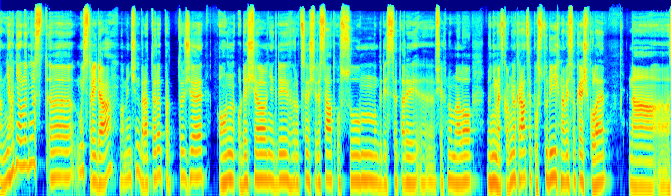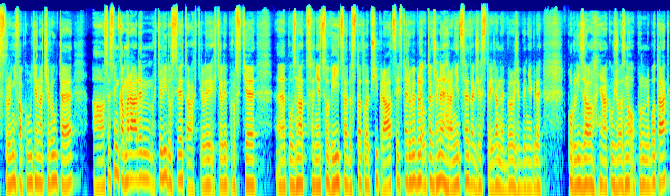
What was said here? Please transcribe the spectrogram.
E, mě hodně ovlivnil e, můj strejda, maminčin bratr, protože On odešel někdy v roce 68, kdy se tady všechno mlelo do Německa. On měl krátce po studiích na vysoké škole na strojní fakultě na ČVUT a se svým kamarádem chtěli do světa, chtěli, chtěli prostě eh, poznat něco víc a dostat lepší práci. V té době byly otevřené hranice, takže strejda nebyl, že by někde podlízal nějakou železnou oponu nebo tak.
